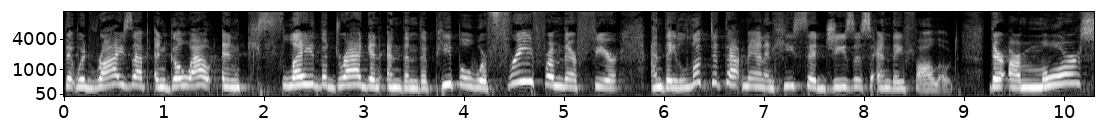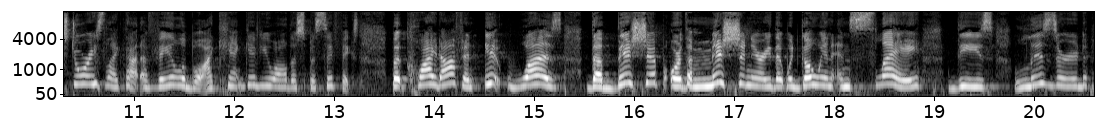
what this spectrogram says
that would rise up and go out and slay the dragon. And then the people were free from their fear. And they looked at that man and he said, Jesus, and they followed. There are more stories like that available. I can't give you all the specifics, but quite often it was the bishop or the missionary missionary that would go in and slay these lizard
